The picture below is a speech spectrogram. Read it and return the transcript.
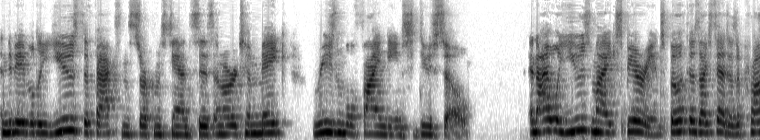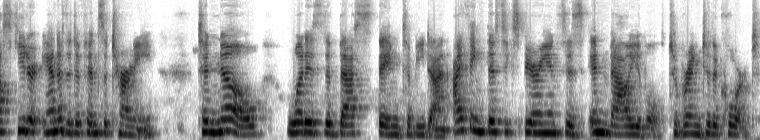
and to be able to use the facts and circumstances in order to make reasonable findings to do so. And I will use my experience, both as I said, as a prosecutor and as a defense attorney, to know what is the best thing to be done. I think this experience is invaluable to bring to the court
